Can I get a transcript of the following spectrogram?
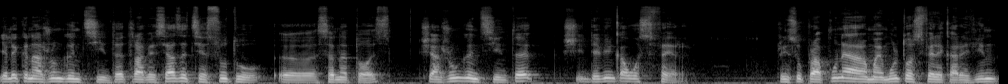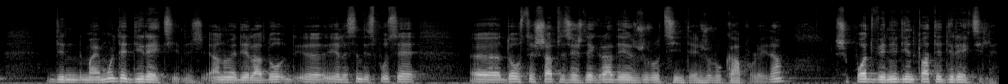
ele când ajung în țintă, traversează țesutul uh, sănătos și ajung în țintă și devin ca o sferă. Prin suprapunerea mai multor sfere care vin din mai multe direcții, deci anume de la două, uh, ele sunt dispuse uh, 270 de grade în jurul țintei, în jurul capului, da? Și pot veni din toate direcțiile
